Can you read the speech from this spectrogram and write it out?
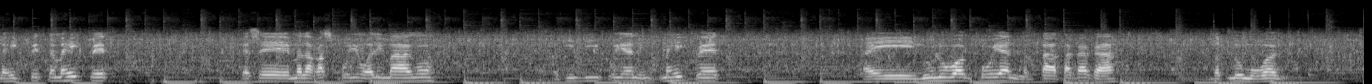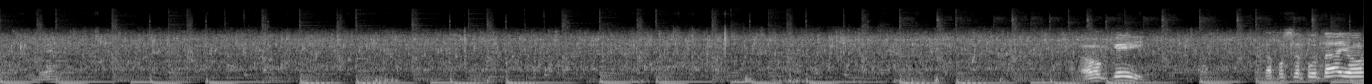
mahigpit na mahigpit. Kasi malakas po yung alimango. Pag hindi po yan mahigpit, ay luluwag po yan. Magtataka ka, ba't lumuwag? Okay. Tapos na po tayo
